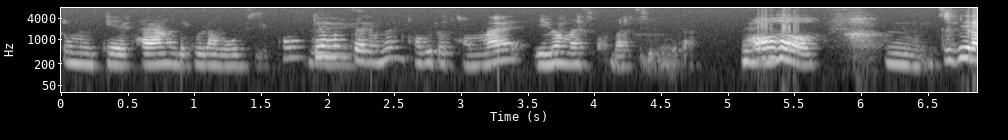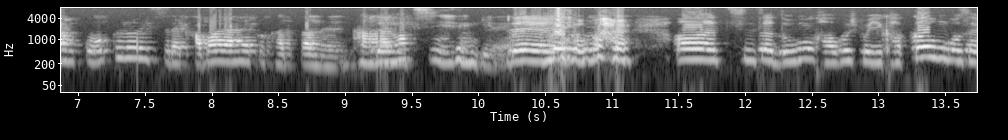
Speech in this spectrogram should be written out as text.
좀 이렇게 다양하게 골라 먹을 수 있고 세 네. 번째로는 거기도 정말 유명한 맛집입니다. 아, 음, 집이랑 꼭 클로리스를 가봐야 할 것 같다는 강한 네. 확신이 생기네요. 네, 정말, 아, 진짜 너무 가고 싶어. 이 가까운 곳에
